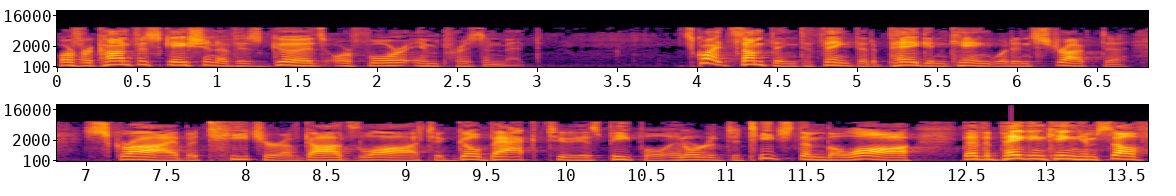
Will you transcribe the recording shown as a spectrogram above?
or for confiscation of his goods or for imprisonment. It's quite something to think that a pagan king would instruct a scribe, a teacher of God's law, to go back to his people in order to teach them the law that the pagan king himself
